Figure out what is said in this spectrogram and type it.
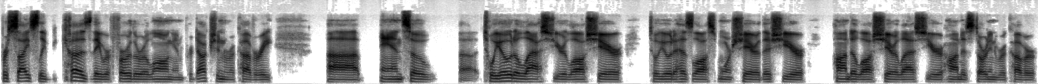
precisely because they were further along in production recovery. Uh, and so uh, Toyota last year lost share. Toyota has lost more share this year. Honda lost share last year. Honda's starting to recover.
